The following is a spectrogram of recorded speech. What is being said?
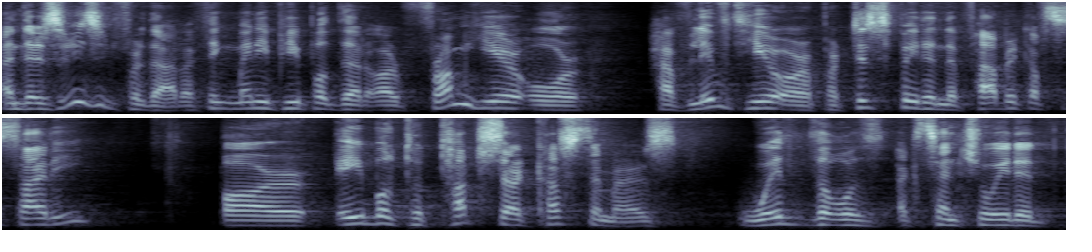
And there's reason for that. I think many people that are from here or have lived here or participate in the fabric of society are able to touch their customers with those accentuated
